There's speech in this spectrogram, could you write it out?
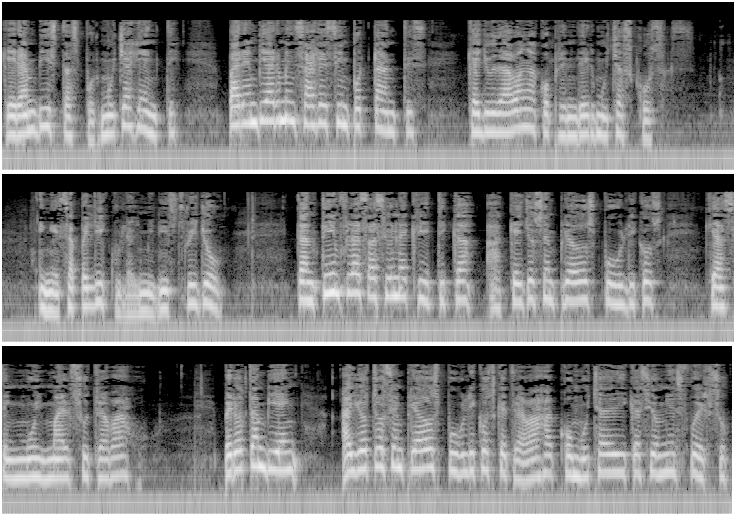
que eran vistas por mucha gente, para enviar mensajes importantes que ayudaban a comprender muchas cosas. En esa película, El ministro y yo, Cantinflas hace una crítica a aquellos empleados públicos que hacen muy mal su trabajo. Pero también hay otros empleados públicos que trabajan con mucha dedicación y esfuerzo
